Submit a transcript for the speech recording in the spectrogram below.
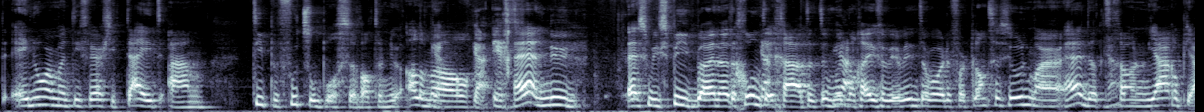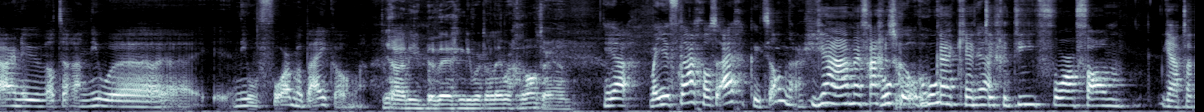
De enorme diversiteit aan type voedselbossen, wat er nu allemaal... Ja, ja, echt. Hè, en nu, as we speak, bijna de grond Ja. in gaat. Het moet Ja. nog even weer winter worden voor het plantseizoen. Maar hè, dat Ja. gewoon jaar op jaar nu wat er aan nieuwe, eh, nieuwe vormen bijkomen. Ja, die beweging die wordt alleen maar groter. Ja. Ja, maar je vraag was eigenlijk iets anders. Ja, mijn vraag is, Hoe- hoe, hoe- kijk jij ja. tegen die vorm van... Ja, dat,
